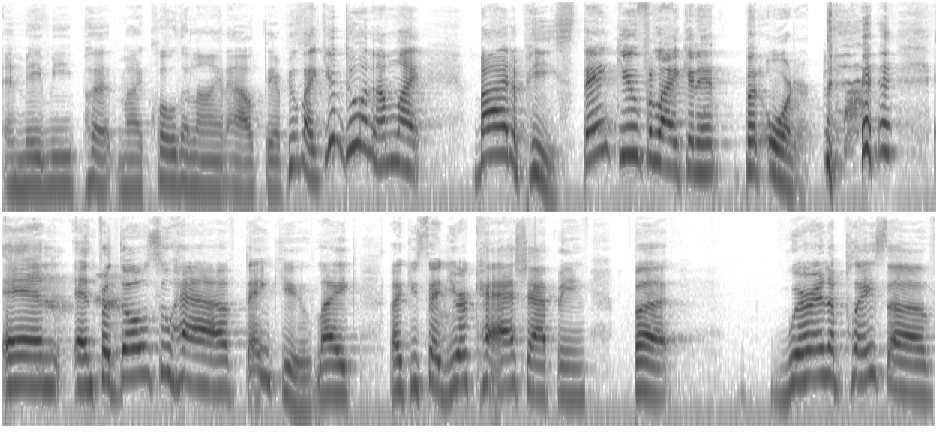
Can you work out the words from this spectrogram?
and made me put my clothing line out there. People like, you're doing it. I'm like, buy the piece. Thank you for liking it, but order. and and for those who have, thank you. Like like you said, you're cash apping, but we're in a place of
